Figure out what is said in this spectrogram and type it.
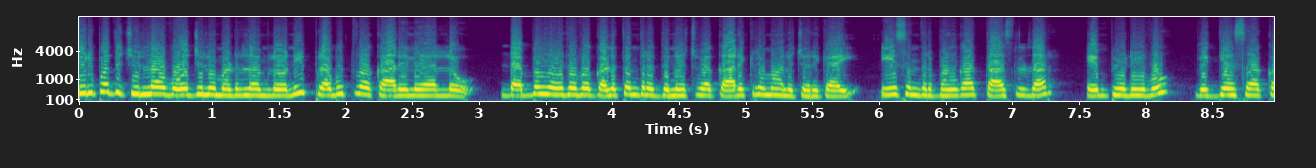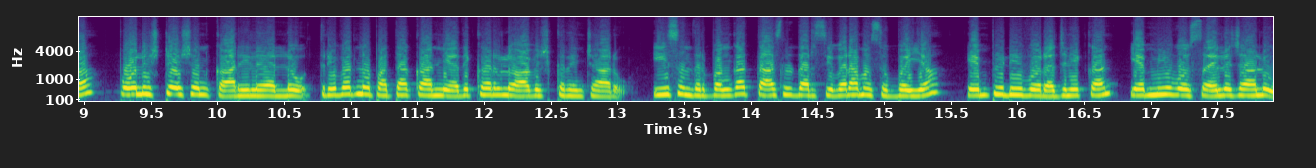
తిరుపతి జిల్లా ఓజులు మండలంలోని ప్రభుత్వ కార్యాలయాల్లో డెబ్బై ఐదవ గణతంత్ర దినోత్సవ కార్యక్రమాలు జరిగాయి. ఈ సందర్భంగా తహసీల్దార్ ఎంపీడీఓ విద్యాశాఖ పోలీస్ స్టేషన్ కార్యాలయాల్లో త్రివర్ణ పతాకాన్ని అధికారులు ఆవిష్కరించారు. ఈ సందర్భంగా తహసీల్దార్ శివరామ సుబ్బయ్య ఎంపీడీఓ రజనీకాంత్ ఎంఈఓ శైలజాలు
